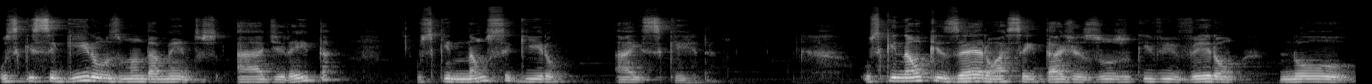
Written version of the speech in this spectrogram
Os que seguiram os mandamentos à direita, os que não seguiram à esquerda. Os que não quiseram aceitar Jesus, os que viveram no,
